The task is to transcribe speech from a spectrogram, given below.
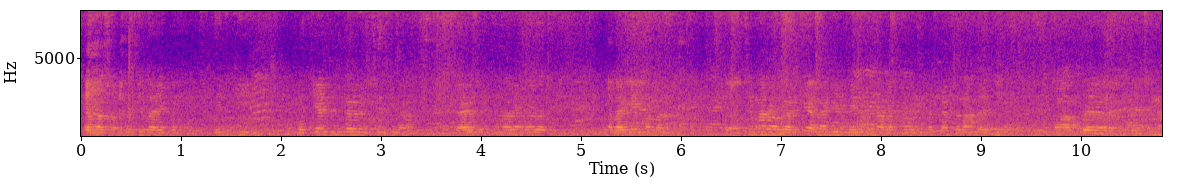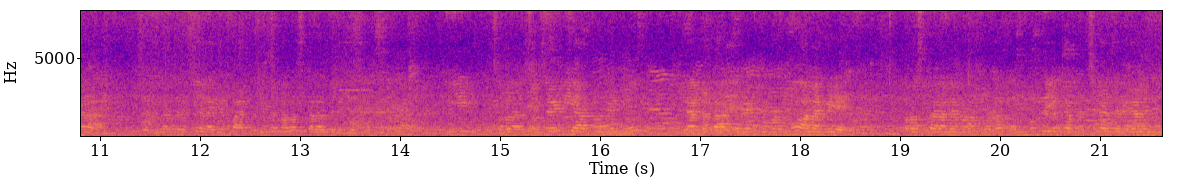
చాలా సంతోషదాయకం దీనికి ముఖ్య అతిథిగా వచ్చేసిన గాయ సత్యనారాయణ గారికి అలాగే మన సత్యనారాయణ గారికి అలాగే వేదికను అలంకరించిన పెద్దలందరికీ ఆ, వచ్చిన ప్రజలందరికీ అలాగే పార్టీకి నమస్కారాలు తెలియజేస్తున్నాను. ఈ సొ- సొసైటీ ఆధ్వర్యంలో ఇలాంటి డాక్యుమెంట్ ఇవ్వడము అలాగే పురస్కారాలు ఇవ్వడం కూడా ముందు ఇంకా మంచిగా జరగాలని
